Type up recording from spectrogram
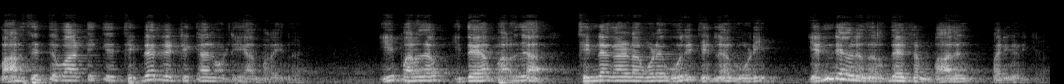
മാർക്സിസ്റ്റ് പാർട്ടിക്ക് ചിഹ്നം വേണ്ടി ഞാൻ പറയുന്നത്. ഈ പറഞ്ഞ ഇദ്ദേഹം പറഞ്ഞ ചിഹ്നങ്ങളുടെ കൂടെ ഒരു ചിഹ്നം കൂടി എന്റെ ഒരു നിർദ്ദേശം ബാലൻ പരിഗണിക്കണം.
